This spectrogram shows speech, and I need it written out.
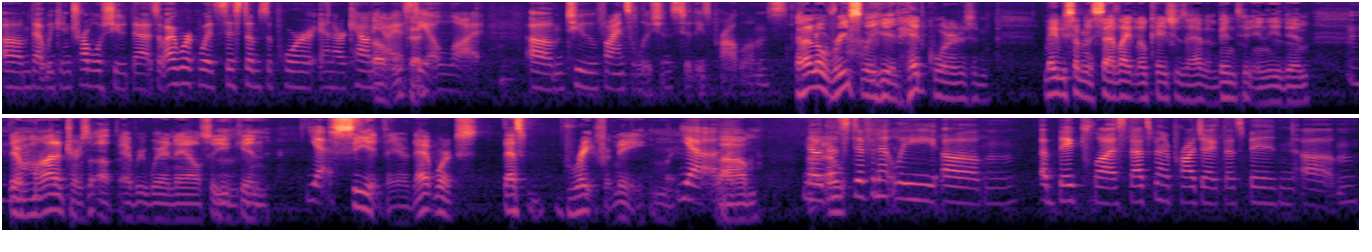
um, that we can troubleshoot that. So I work with system support and our county Oh, ISD okay. a lot um, to find solutions to these problems. And I know recently he had headquarters and maybe some of the satellite locations. I haven't been to any of them. There Mm-hmm. are monitors up everywhere now, so you can Yes. see it there. That works. That's great for me. Yeah. Um, No, I- that's definitely um, a big plus. That's been a project that's been um,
